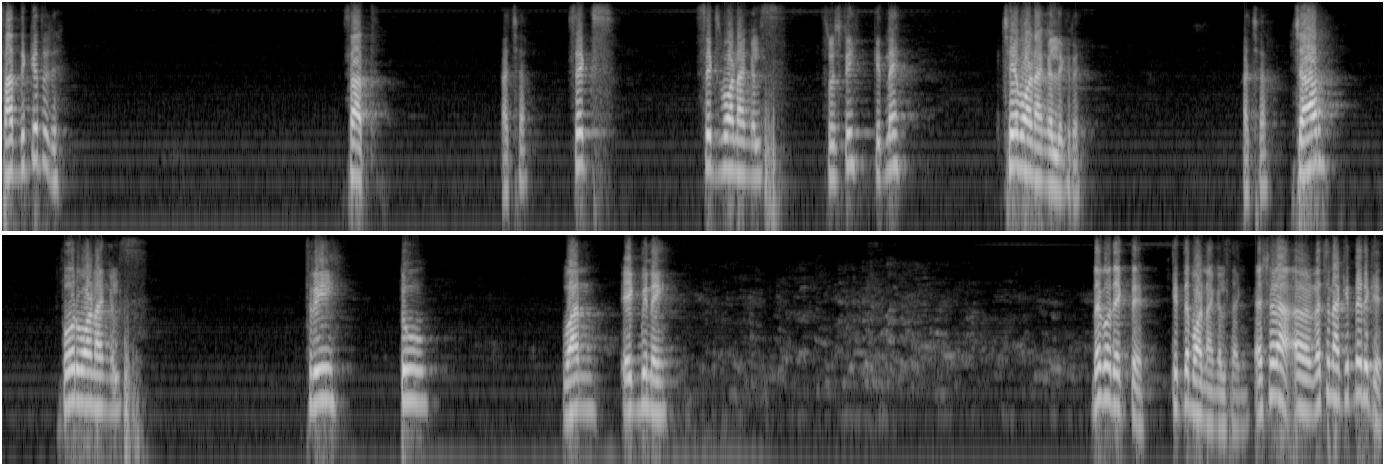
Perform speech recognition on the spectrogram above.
सात दिख गए तुझे? सात. अच्छा. Six six bond angles Srishti, कितने? छह बॉन्ड एंगल लिख रहे अच्छा. चार. Four bond angles three, two, one, एक भी नहीं। देखो, देखते कितने बॉन्ड एंगल्स आएँगे। ऐश्वर्या रचना कितने दिखे?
